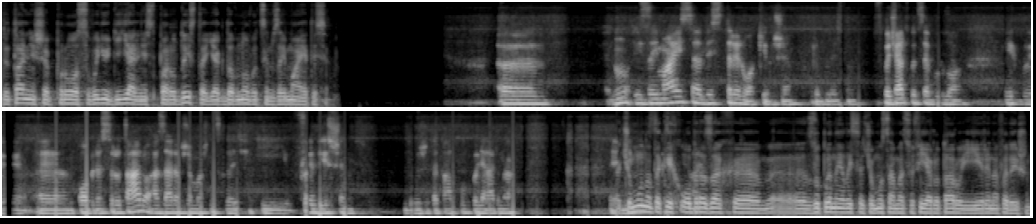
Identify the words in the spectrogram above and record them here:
детальніше про свою діяльність пародиста, як давно ви цим займаєтеся? Е, ну, і займаюся десь три роки вже приблизно. Спочатку це було якби е, образ Ротару, а зараз вже можна сказати і Федишин, дуже така популярна. А чому на таких образах е, е, зупинилися? Чому саме Софія Ротару і Ірина Федишин?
